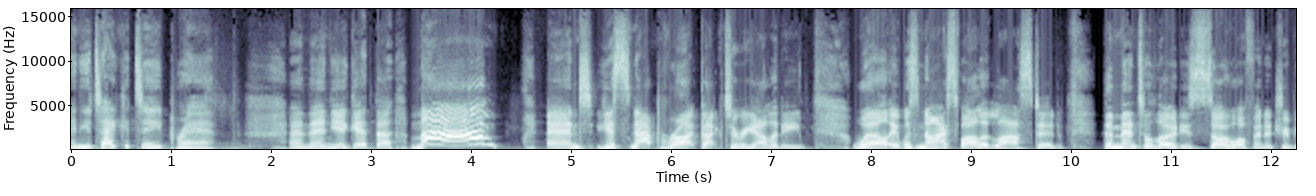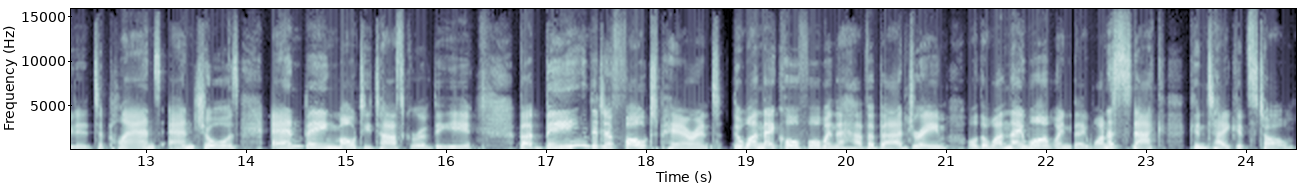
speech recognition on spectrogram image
and you take a deep breath. And then you get the mom and you snap right back to reality. Well, it was nice while it lasted. The mental load is so often attributed to plans and chores and being multitasker of the year. But being the default parent, the one they call for when they have a bad dream or the one they want when they want a snack, can take its toll.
